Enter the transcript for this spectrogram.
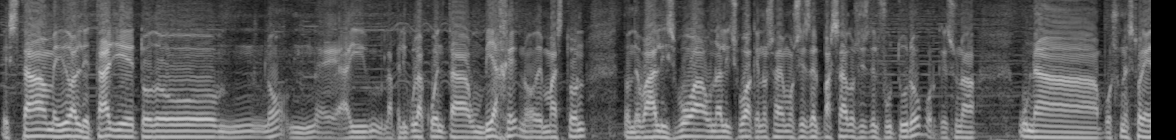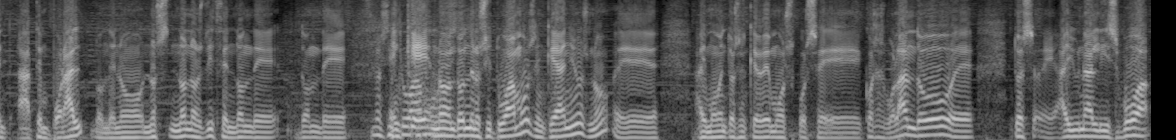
está medido al detalle, todo, mm, ¿no? Mm, eh, ahí la película cuenta un viaje, ¿no? De Maston, donde va a Lisboa, una Lisboa que no sabemos si es del pasado, si es del futuro, porque es una, una, pues una historia atemporal, donde no, no, no nos dicen dónde, dónde, Nos en qué, no, dónde nos situamos, en qué años, ¿no? Eh, hay momentos en que vemos, pues, eh, cosas volando, eh, entonces eh, hay una Lisboa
